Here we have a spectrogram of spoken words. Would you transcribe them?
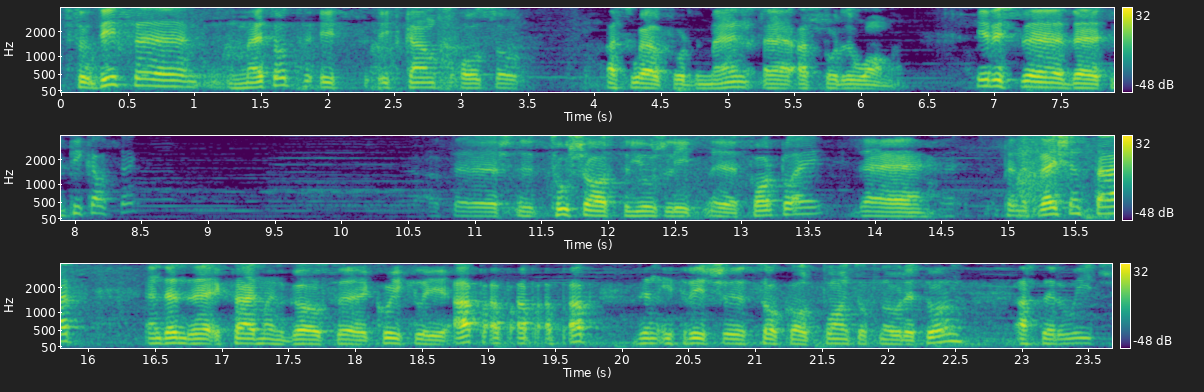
So this uh, method is it counts also as well for the man uh, as for the woman. Here is uh, the typical sex. Uh, too short, usually uh, foreplay, the penetration starts, and then the excitement goes uh, quickly up, up, up, up, up. Then it reaches so-called point of no return, after which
